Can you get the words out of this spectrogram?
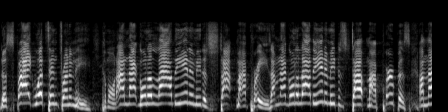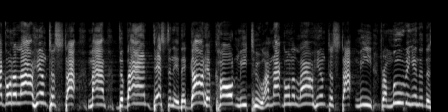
despite what's in front of me. Come on, I'm not going to allow the enemy to stop my praise. I'm not going to allow the enemy to stop my purpose. I'm not going to allow him to stop my divine destiny that God have called me to. I'm not going to allow him to stop me from moving into the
